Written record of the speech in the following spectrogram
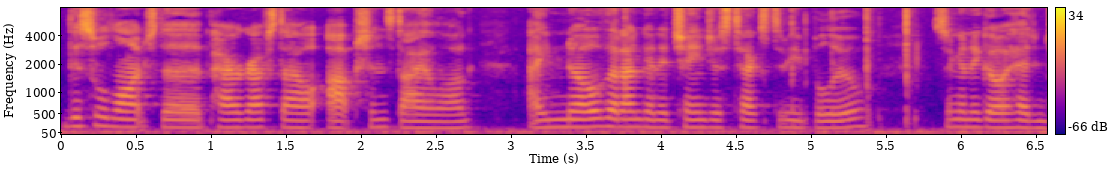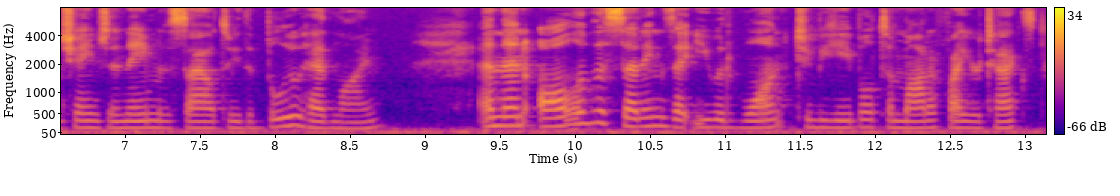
This will launch the paragraph style options dialog. I know that I'm going to change this text to be blue, so I'm going to go ahead and change the name of the style to be the blue headline. And then all of the settings that you would want to be able to modify your text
